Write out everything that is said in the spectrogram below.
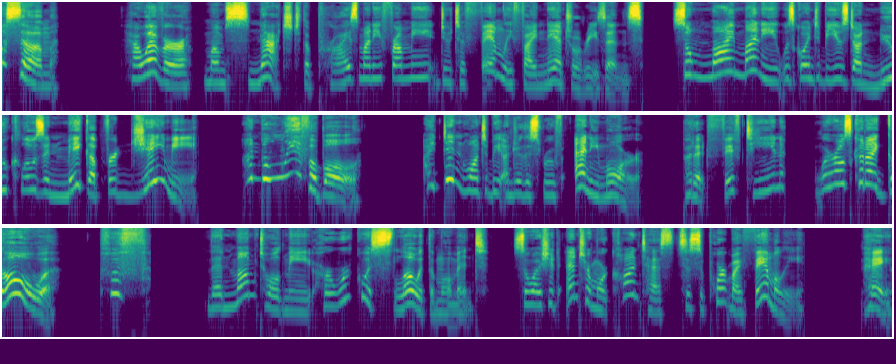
awesome. However, Mum snatched the prize money from me due to family financial reasons. So my money was going to be used on new clothes and makeup for Jamie. Unbelievable! I didn't want to be under this roof anymore. But at 15, where else could I go? Poof. Then Mum told me her work was slow at the moment, so I should enter more contests to support my family. Hey,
